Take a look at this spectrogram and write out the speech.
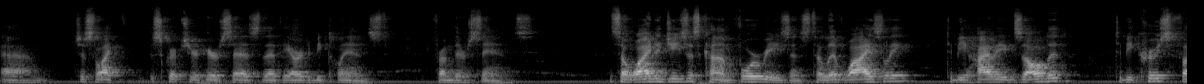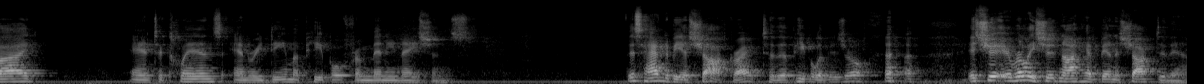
Um, just like the scripture here says that they are to be cleansed from their sins. So, why did Jesus come? Four reasons to live wisely, to be highly exalted, to be crucified, and to cleanse and redeem a people from many nations. This had to be a shock, right, to the people of Israel? it, should, it really should not have been a shock to them.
